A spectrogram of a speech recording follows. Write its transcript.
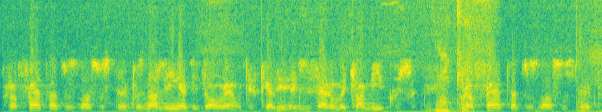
Profeta dos nossos tempos, na linha de Dom Helder, que eles eram muito amigos. Okay. Profeta dos nossos tempos.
